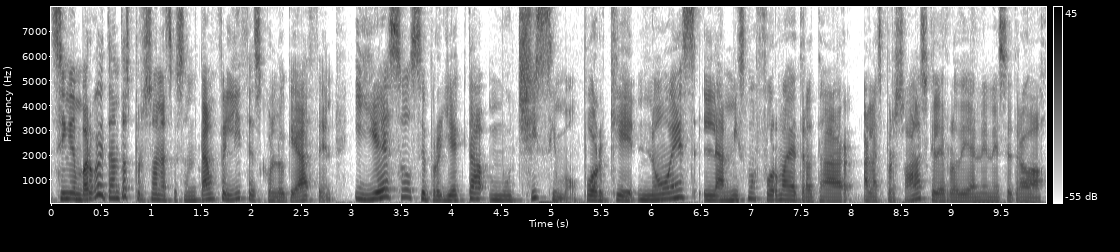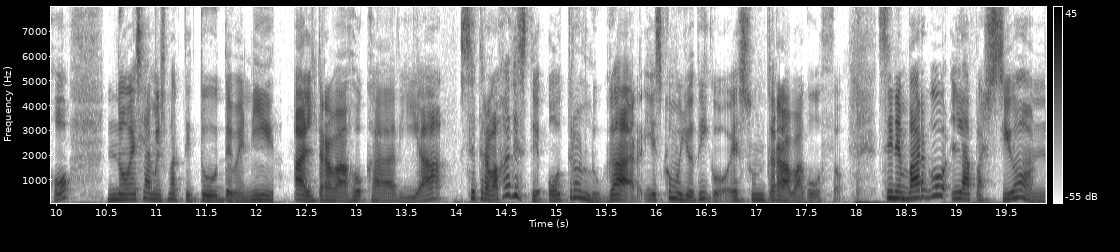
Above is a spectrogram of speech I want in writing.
Sin embargo, hay tantas personas que son tan felices con lo que hacen y eso se proyecta muchísimo porque no es la misma forma de tratar a las personas que les rodean en ese trabajo, no es la misma actitud de venir al trabajo cada día, se trabaja desde otro lugar y es como yo digo, es un trabagozo. Sin embargo, la pasión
